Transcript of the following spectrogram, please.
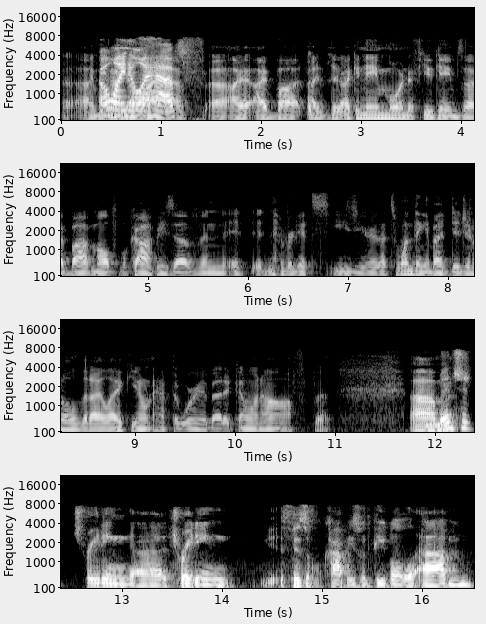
Uh, I mean, Oh, I know I have. Uh, I I bought. I, there- I can name more than a few games that I bought multiple copies of, and it, it never gets easier. That's one thing about digital that I like. You don't have to worry about it going off. But you um, mentioned trading uh, trading physical copies with people. Um,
